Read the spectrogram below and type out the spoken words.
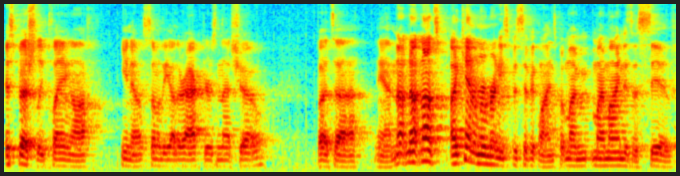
especially playing off, you know, some of the other actors in that show. But uh, yeah, not, not, not. I can't remember any specific lines, but my my mind is a sieve.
